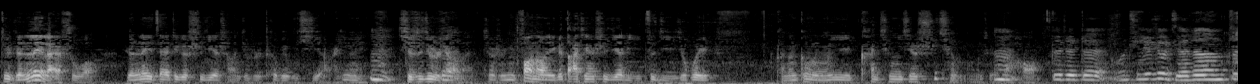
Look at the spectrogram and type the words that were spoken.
对人类来说。人类在这个世界上就是特别不起眼儿，因为其实就是这样的，就是你放到一个大千世界里，自己就会可能更容易看清一些事情。我觉得好，对对对，我其实就觉得自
